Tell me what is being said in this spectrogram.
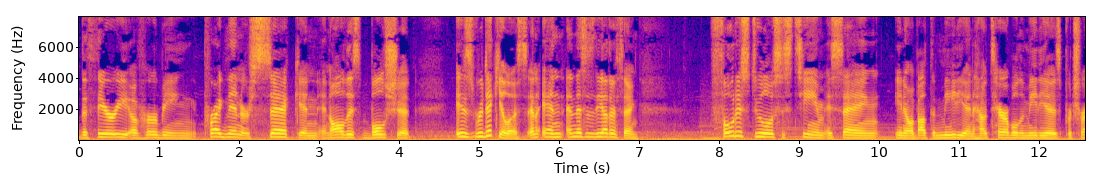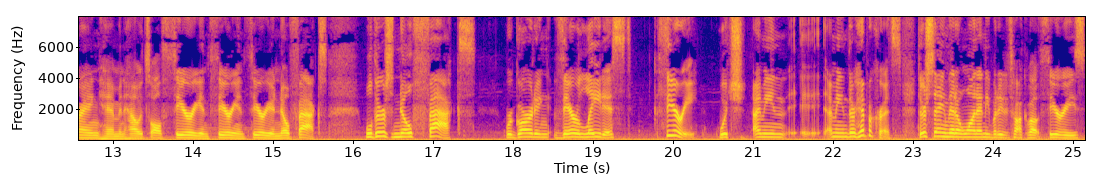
the theory of her being pregnant or sick and, and all this bullshit is ridiculous. And, and, and this is the other thing. Fotis Dulos' team is saying, you know, about the media and how terrible the media is portraying him and how it's all theory and theory and theory and no facts. Well, there's no facts regarding their latest theory, which I mean, I mean, they're hypocrites. They're saying they don't want anybody to talk about theories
